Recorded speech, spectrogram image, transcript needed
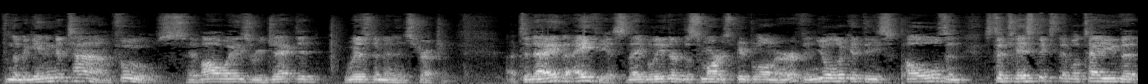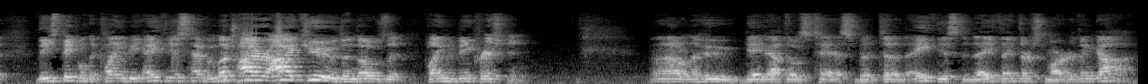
From the beginning of time, fools have always rejected wisdom and instruction. Uh, today, the atheists, they believe they're the smartest people on earth, and you'll look at these polls and statistics that will tell you that these people that claim to be atheists have a much higher IQ than those that claim to be Christian. I don't know who gave out those tests, but uh, the atheists today think they're smarter than God.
